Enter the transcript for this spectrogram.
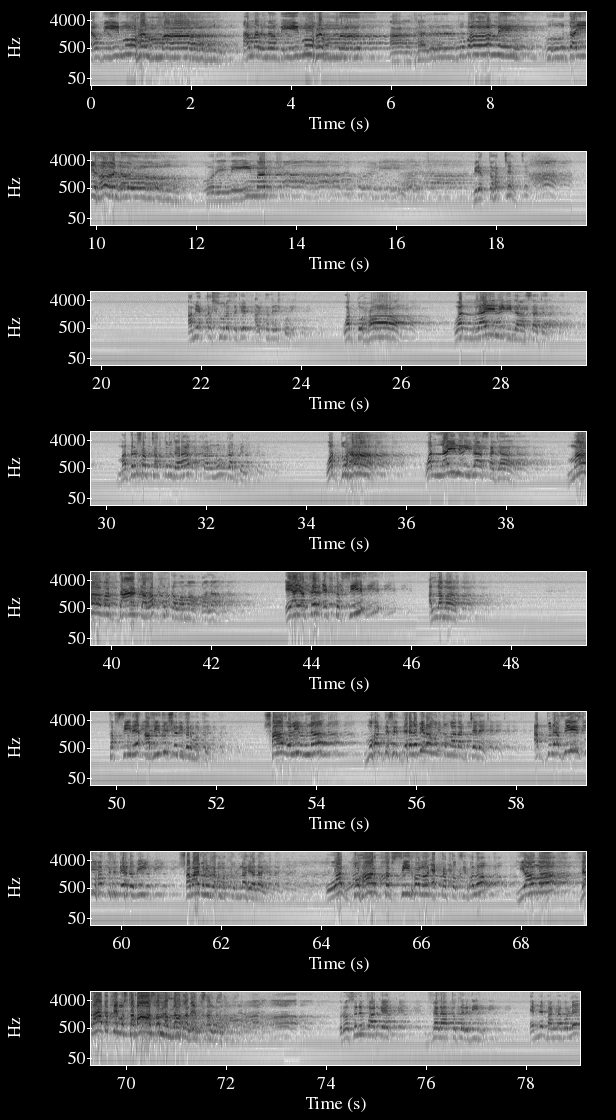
নবী মুহাম্মদ, আমার নবী মুহাম্মদ, আধার ভুবনে উদয় হলো, পূর্ণিমার বিরক্ত হচ্ছেন? আমি একটা সুরা থেকে আরেকটা জিনিস পড়ি। ওয়াদ্দুহা, ওয়াল্লাইলি ইযা সাজা। মাদ্রাসার ছাত্র যারা আপনারা নোট রাখবেন। আজিজি শরীফের মধ্যে। শাহ ওলিউল্লাহ মুহাদ্দিস দেহলভী রহমাতুল্লাহ ছেলে। আব্দুল আজিজ মুহাদ্দিস দেহলভী, সবাই বলুন রহমাতুল্লাহ ওয়াদ দুহার তাফসীর হলো, একটা তাফসীর হলো ইয়ামা জালাদাতে মুস্তাফা সাল্লাল্লাহু আলাইহি ওয়াসাল্লাম। রাসূল পাকের দিন, এমনি বাংলা বলে,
